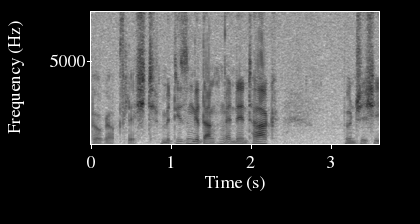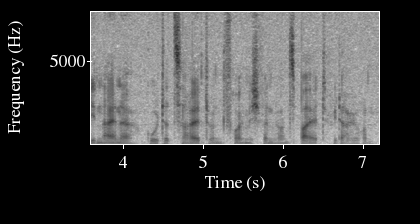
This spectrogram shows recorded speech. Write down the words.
Bürgerpflicht. Mit diesen Gedanken in den Tag wünsche ich Ihnen eine gute Zeit und freue mich, wenn wir uns bald wieder hören.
